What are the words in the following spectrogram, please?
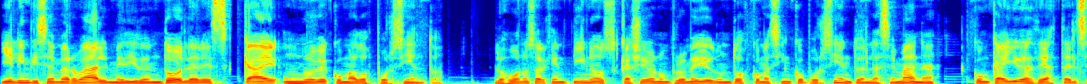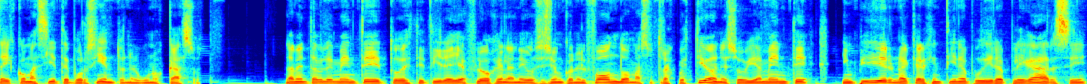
y el índice Merval medido en dólares cae un 9,2%. Los bonos argentinos cayeron un promedio de un 2,5% en la semana, con caídas de hasta el 6,7% en algunos casos. Lamentablemente, todo este tira y afloja en la negociación con el fondo, más otras cuestiones, obviamente, impidieron a que Argentina pudiera plegarse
